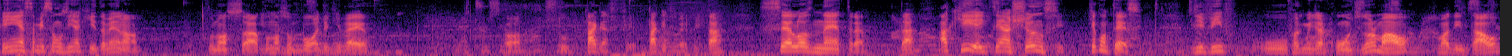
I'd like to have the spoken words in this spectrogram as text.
Tem essa missãozinha aqui, tá vendo, ó? Com o nosso, com o nosso bode aqui, velho. Ó, do Tagafer, Tagafer, tá? Celos Netra, tá? Aqui a gente tem a chance, o que acontece? De vir o fragmento de Arconte normal, chamado dental,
